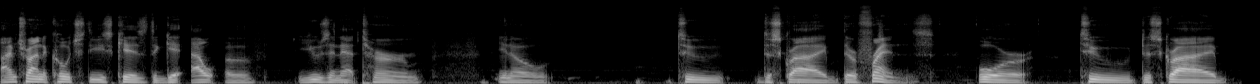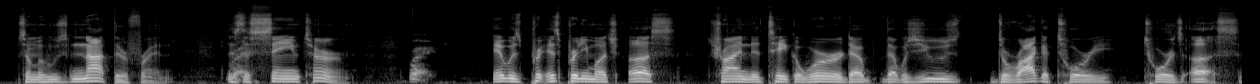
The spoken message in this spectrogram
I'm trying to coach these kids to get out of using that term, you know, to describe their friends or to describe someone who's not their friend. It's right. the same term. Right. It was pre- it's pretty much us trying to take a word that that was used derogatory towards us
